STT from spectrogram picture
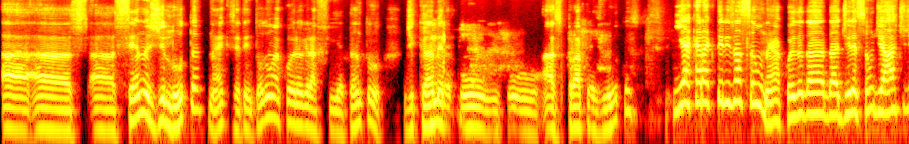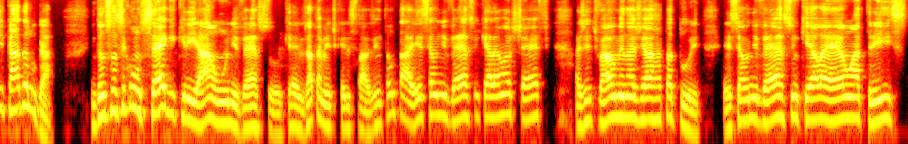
as, as, cenas de luta, né? Que você tem toda uma coreografia, tanto de câmera com, com, as próprias lutas, e a caracterização, né? A coisa da, da direção de arte de cada lugar. Então, se você consegue criar um universo que é exatamente o que eles fazem, então tá, esse é o universo em que ela é uma chefe, a gente vai homenagear a Ratatouille. Esse é o universo em que ela é uma atriz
